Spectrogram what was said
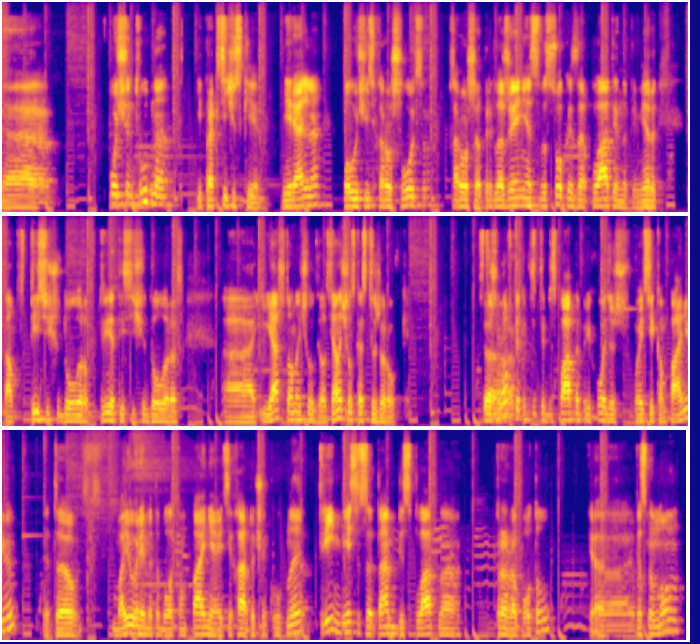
Э, очень трудно и практически нереально получить хороший офер, хорошее предложение с высокой зарплатой, например, там в тысячу долларов, две тысячи долларов. Э, и я что начал делать? Я начал искать стажировки. Стажировка это где ты бесплатно приходишь в IT-компанию. Это в мое время это была компания IT Hard очень крупная. Три месяца там бесплатно проработал. Э, в основном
